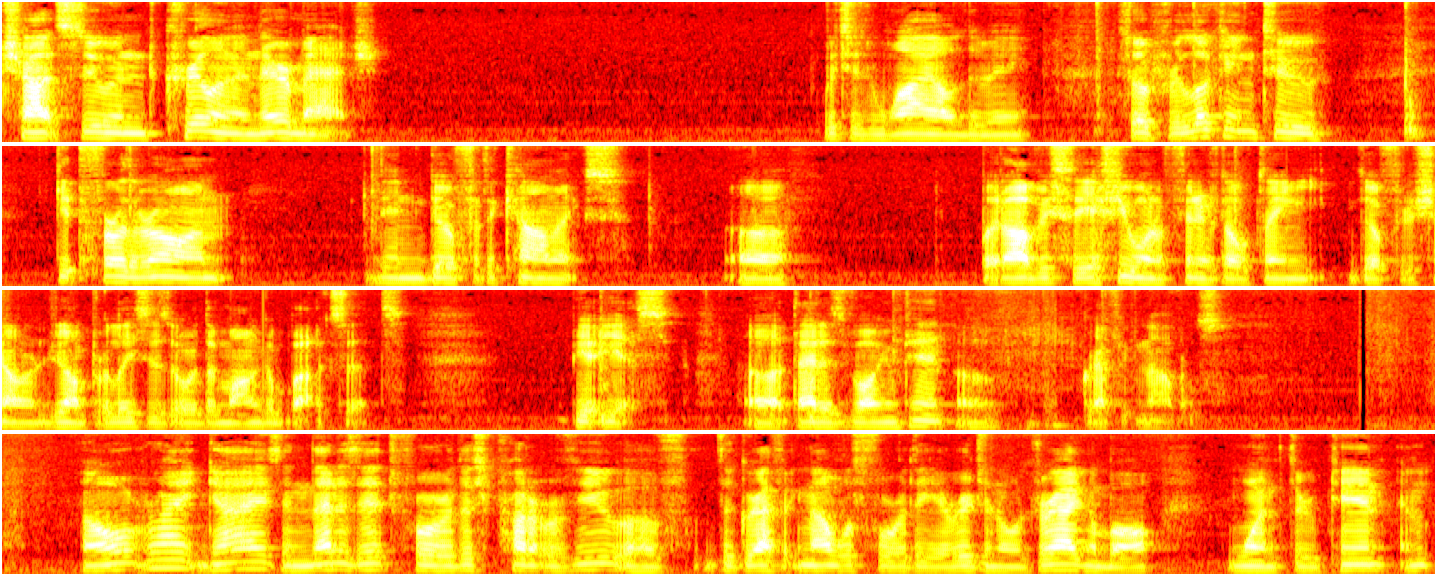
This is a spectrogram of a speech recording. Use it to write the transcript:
Chaozu and Krillin in their match, which is wild to me. So if you're looking to get further on, then go for the comics. Uh, but obviously, if you want to finish the whole thing, go for the Shonen Jump releases or the manga box sets. Yeah, yes, uh, that is volume 10 of graphic novels. Alright guys, and that is it for this product review of the graphic novels for the original Dragon Ball 1 through 10. And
